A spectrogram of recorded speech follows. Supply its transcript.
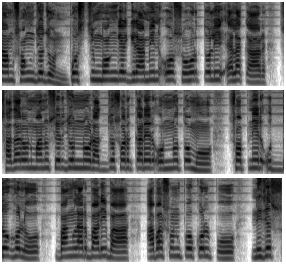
নাম সংযোজন। পশ্চিমবঙ্গের গ্রামীণ ও শহরতলি এলাকার সাধারণ মানুষের জন্য রাজ্য সরকারের অন্যতম স্বপ্নের উদ্যোগ হল বাংলার বাড়ি বা আবাসন প্রকল্প নিজস্ব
